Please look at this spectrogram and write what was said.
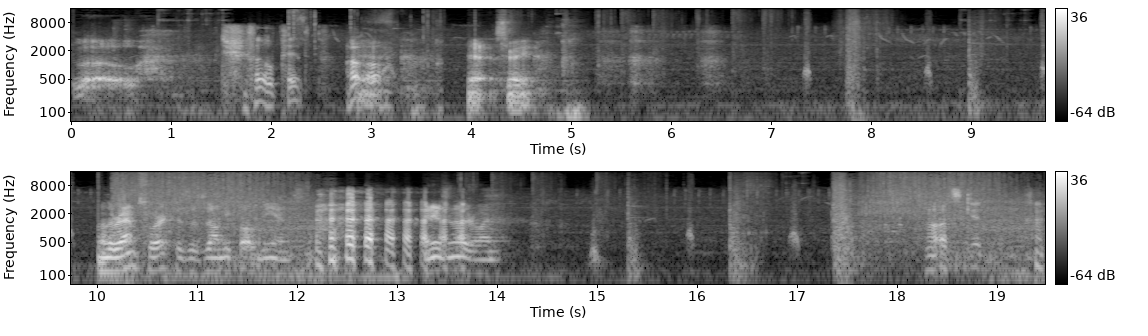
Whoa. little pit. Uh oh. Yeah, that's right. Well, the ramps work because the zombie followed me in. And here's another one. Oh, that's good.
